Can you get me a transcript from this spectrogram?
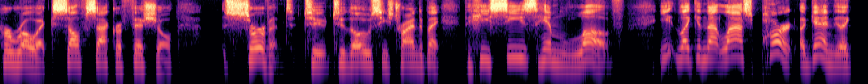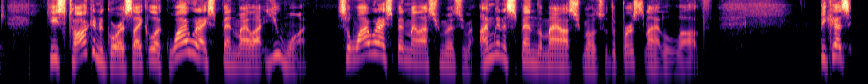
heroic, self-sacrificial, servant to to those he's trying to make. He sees him love. E- Like in that last part, again, like he's talking to Gorr. It's like, look, why would I spend my last? You won. So why would I spend my last few moments? I'm going to spend the, my last few moments with the person I love. Because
